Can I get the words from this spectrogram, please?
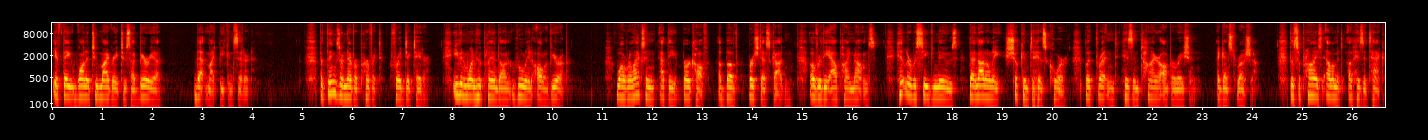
if they wanted to migrate to Siberia, that might be considered. But things are never perfect for a dictator, even one who planned on ruling all of Europe. While relaxing at the Berghof above Berchtesgaden over the Alpine Mountains, Hitler received news that not only shook him to his core, but threatened his entire operation against Russia. The surprise element of his attack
